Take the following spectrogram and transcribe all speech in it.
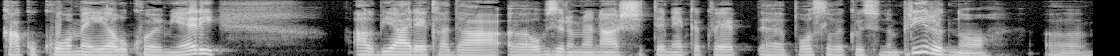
kako kome, jel, u kojoj mjeri, ali bi ja rekla da e, obzirom na naše te nekakve e, poslove koji su nam prirodno uh,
